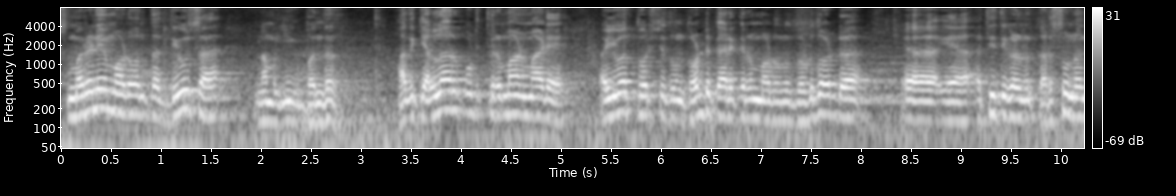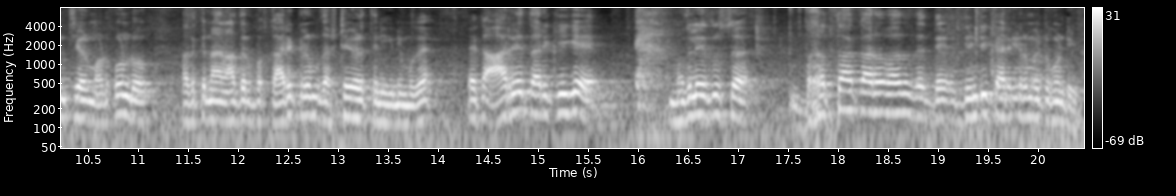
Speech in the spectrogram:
ಸ್ಮರಣೆ ಮಾಡುವಂಥ ದಿವಸ ನಮಗೀಗ ಈಗ ಬಂದದ ಅದಕ್ಕೆ ಎಲ್ಲರೂ ಕೂಡ ತೀರ್ಮಾನ ಮಾಡಿ ಐವತ್ತು ವರ್ಷದ ಒಂದು ದೊಡ್ಡ ಕಾರ್ಯಕ್ರಮ ಮಾಡೋನು ದೊಡ್ಡ ದೊಡ್ಡ ಅತಿಥಿಗಳನ್ನು ಕರೆಸೋಣ ಹೇಳಿ ಮಾಡಿಕೊಂಡು ಅದಕ್ಕೆ ನಾನು ಅದ್ರ ಕಾರ್ಯಕ್ರಮದ ಅಷ್ಟೇ ಹೇಳ್ತೀನಿ ಈಗ ನಿಮಗೆ ಯಾಕೆ ಆರನೇ ತಾರೀಕಿಗೆ ಮೊದಲೇ ದಿವಸ ಬೃಹತ್ತಾಕಾರವಾದ ದಿಂಡಿ ಕಾರ್ಯಕ್ರಮ ಇಟ್ಕೊಂಡಿವಿ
